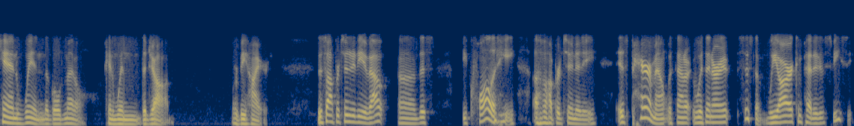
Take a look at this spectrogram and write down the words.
can win the gold medal, can win the job, or be hired. This opportunity of out, uh, this equality of opportunity is paramount within our, within our system. We are a competitive species.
